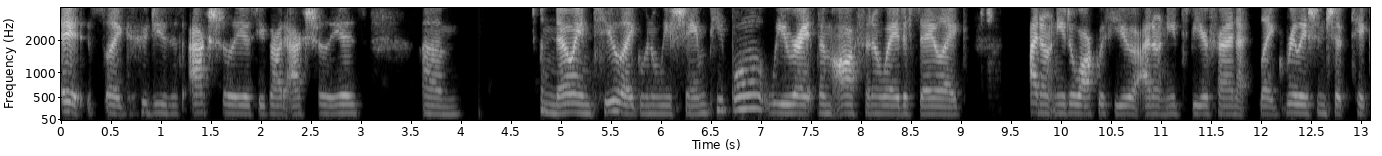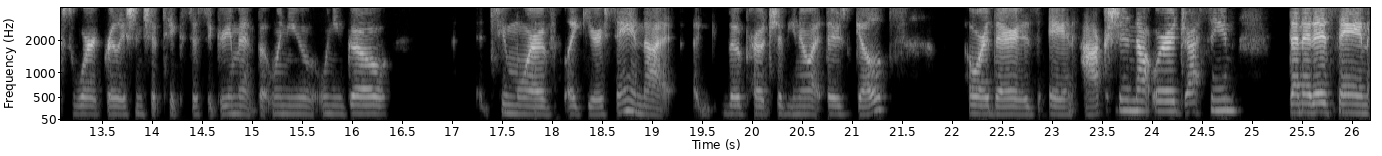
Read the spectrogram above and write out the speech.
is, like who Jesus actually is, who God actually is. Um, knowing too, like when we shame people, we write them off in a way to say, like, I don't need to walk with you. I don't need to be your friend. Like relationship takes work, relationship takes disagreement. But when you when you go to more of like you're saying that uh, the approach of you know what there's guilt or there is a, an action that we're addressing then it is saying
